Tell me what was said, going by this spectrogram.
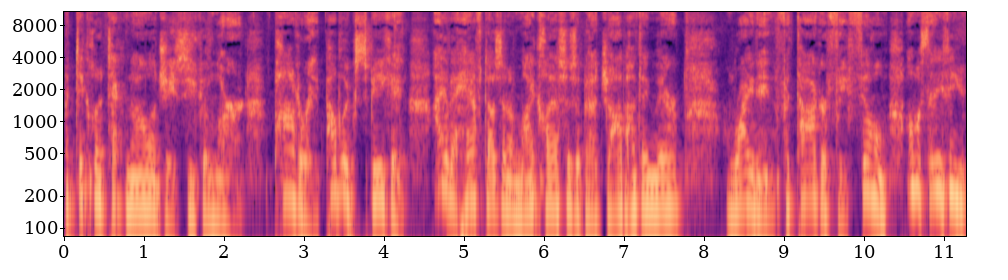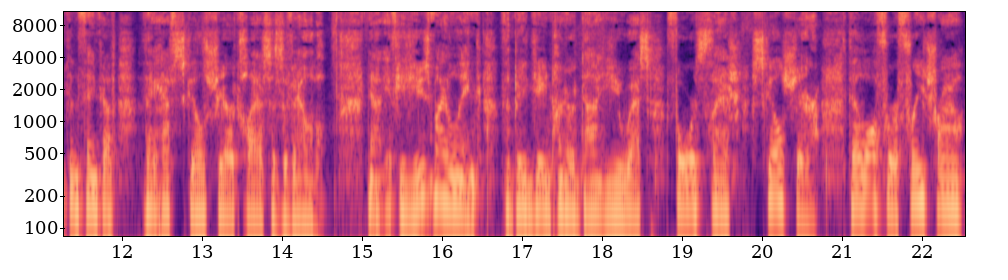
particular technologies you can learn, pottery, public speaking. I have a half dozen of my classes about job hunting there writing, photography, film, almost anything you can think of, they have Skillshare classes available. Now, if you use my link, thebiggamehunter.us forward slash Skillshare, they'll offer a free trial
